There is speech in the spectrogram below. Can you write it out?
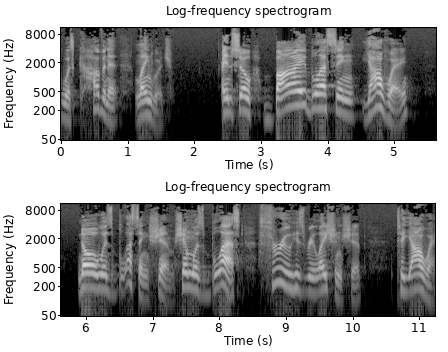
was covenant language. And so, by blessing Yahweh, Noah was blessing Shem. Shem was blessed through his relationship to Yahweh.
